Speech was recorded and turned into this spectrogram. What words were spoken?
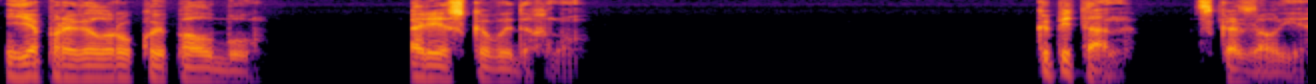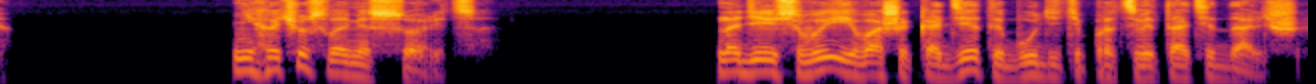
Я провел рукой по лбу, резко выдохнул. «Капитан», — сказал я, не хочу с вами ссориться. Надеюсь, вы и ваши кадеты будете процветать и дальше.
